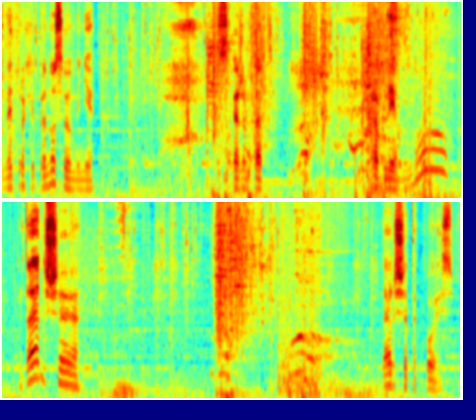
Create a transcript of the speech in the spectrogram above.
вони трохи приносили мені, скажем так, проблем. Ну, дальше. Дальше такое. себе.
